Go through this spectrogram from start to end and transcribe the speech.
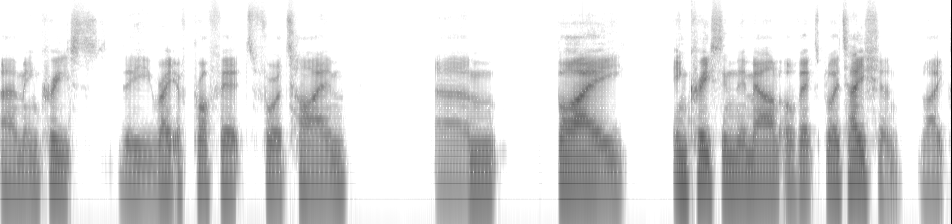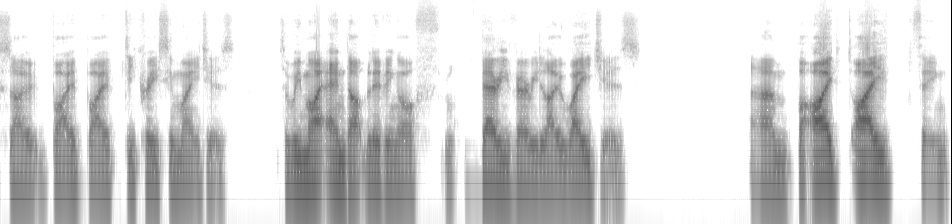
um, increase the rate of profit for a time um, by increasing the amount of exploitation, like so by by decreasing wages. So we might end up living off very very low wages um, but I I think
